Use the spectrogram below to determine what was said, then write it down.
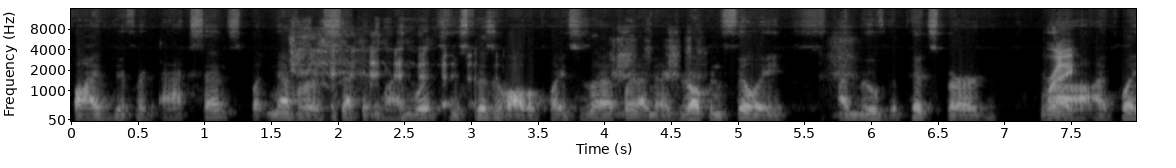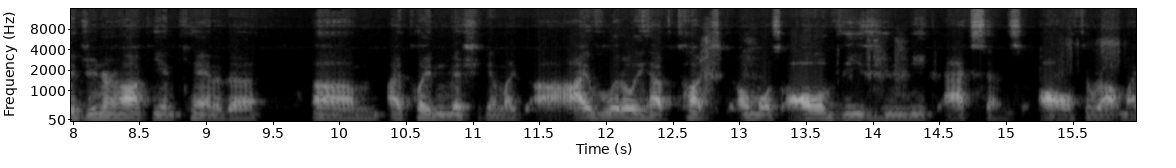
five different accents but never a second language just because of all the places that i played i mean i grew up in philly i moved to pittsburgh Right. Uh, I played junior hockey in Canada. Um, I played in Michigan. Like I literally have touched almost all of these unique accents all throughout my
